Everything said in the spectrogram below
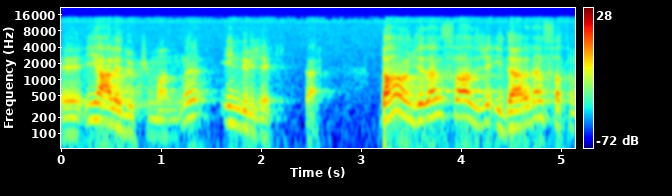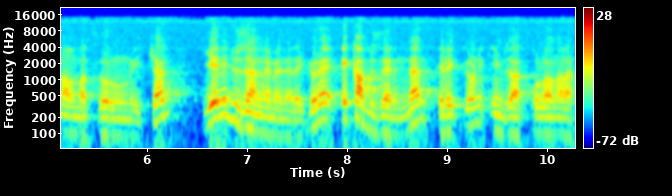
e, ihale dokümanını indirecekler. Daha önceden sadece idareden satın almak zorunluyken yeni düzenlemelere göre EKAP üzerinden elektronik imza kullanarak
